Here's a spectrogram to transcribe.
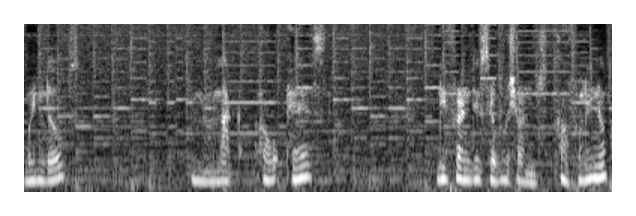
Windows, Mac OS, different distributions of Linux,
